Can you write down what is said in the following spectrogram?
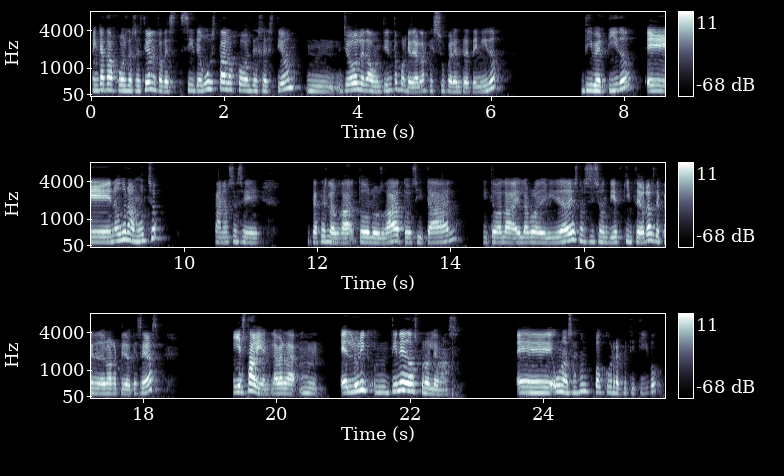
Me encantan los juegos de gestión. Entonces, si te gustan los juegos de gestión, mm, yo le he dado un tiento porque de verdad que es súper entretenido. Divertido. eh, no dura mucho. O sea, no sé si te haces los todos los gatos y tal. Y todo el árbol de habilidades. No sé si son 10-15 horas, depende de lo rápido que seas. Y está bien, la verdad. Mm, El único, mm, tiene dos problemas. Eh, uno, se hace un poco repetitivo. O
